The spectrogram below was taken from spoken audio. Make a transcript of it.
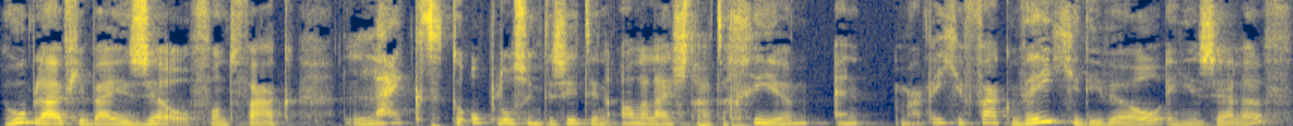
hoe blijf je bij jezelf? Want vaak lijkt de oplossing te zitten in allerlei strategieën. En, maar weet je, vaak weet je die wel in jezelf.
